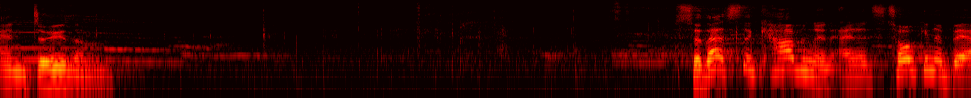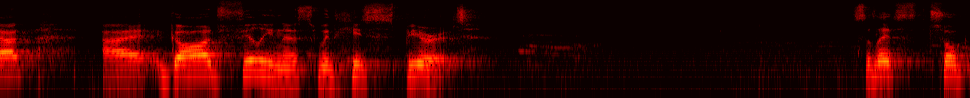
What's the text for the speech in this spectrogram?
and do them. So that's the covenant, and it's talking about uh, God filling us with His Spirit. So let's talk,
